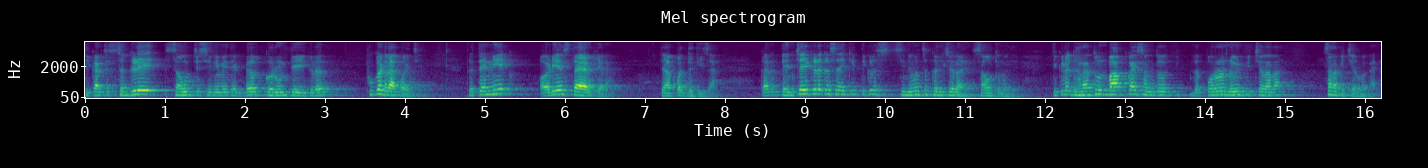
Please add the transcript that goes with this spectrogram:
तिकडचे सगळे साऊथचे सिनेमे ते डब करून ते इकडं फुकट दाखवायचे. तर त्यांनी एक ऑडियन्स तयार केला त्या पद्धतीचा. कारण त्यांच्या इकडं कसं आहे की तिकडं सिनेमाचं कल्चर आहे साऊथमध्ये. तिकडं घरातून बाप काय सांगतो पोरांना नवीन पिक्चर आला चला पिक्चर बघायला.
